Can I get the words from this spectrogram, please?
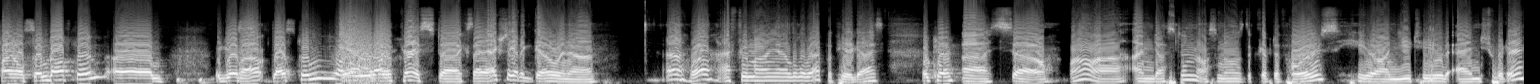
final send off then? Um, I guess Well, Dustin. Yeah, I'll go first, because I actually got to go and, uh... Oh, well, after my uh, little wrap-up here, guys. Okay. Uh, so, well, uh, I'm Dustin, also known as the Crypt of Horrors, here on YouTube and Twitter.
